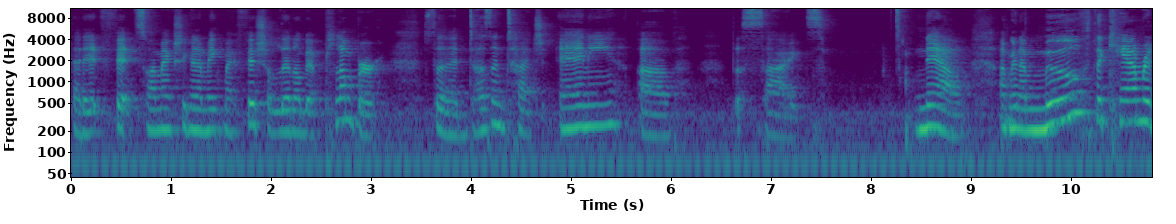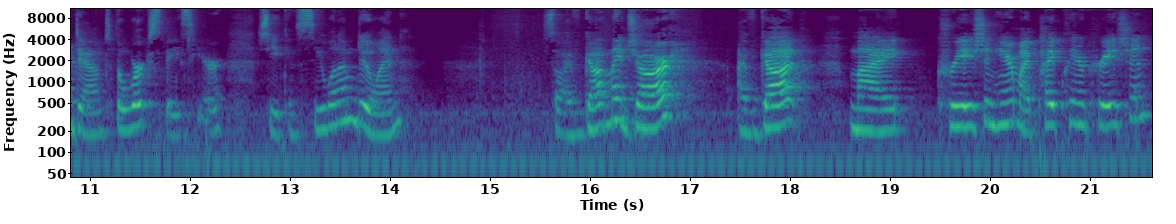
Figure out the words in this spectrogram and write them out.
that it fits. So I'm actually gonna make my fish a little bit plumper so that it doesn't touch any of the sides. Now, I'm gonna move the camera down to the workspace here so you can see what I'm doing. So I've got my jar, I've got my creation here, my pipe cleaner creation.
